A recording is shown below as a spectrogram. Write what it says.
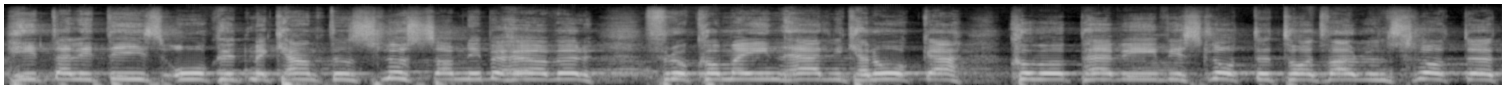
hitta lite is, åk ut med kanten, slussa om ni behöver för att komma in här. Ni kan åka, komma upp här vid, vid slottet, ta ett varv runt slottet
